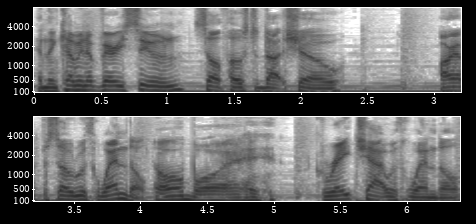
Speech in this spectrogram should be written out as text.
And then coming up very soon, self-hosted.show our episode with Wendell. Oh boy. Great chat with Wendell.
